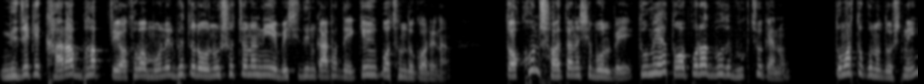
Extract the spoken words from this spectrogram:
নিজেকে খারাপ ভাবতে অথবা মনের ভেতরে অনুশোচনা নিয়ে বেশি দিন কাটাতে কেউই পছন্দ করে না। তখন শয়তান এসে বলবে, তুমি এত অপরাধ বোধে ভুগছো কেন? তোমার তো কোনো দোষ নেই।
